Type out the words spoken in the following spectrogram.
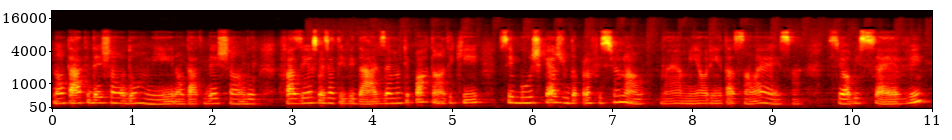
não está te deixando dormir, não está te deixando fazer as suas atividades, é muito importante que se busque ajuda profissional. Né? A minha orientação é essa. Se observe,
